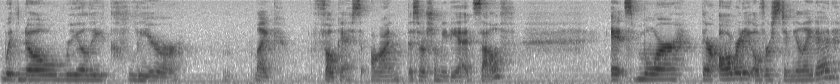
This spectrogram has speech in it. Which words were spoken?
with no really clear like focus on the social media itself. It's more they're already overstimulated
